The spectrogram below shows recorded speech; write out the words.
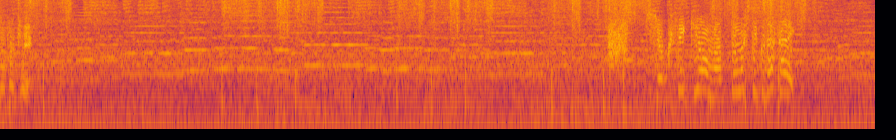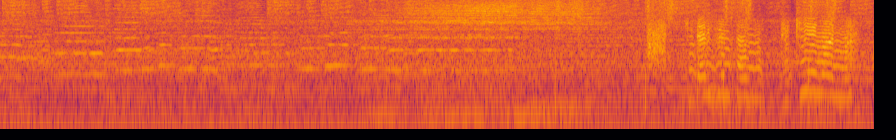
届け。職責を全うしてください。左前方に敵影があります。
